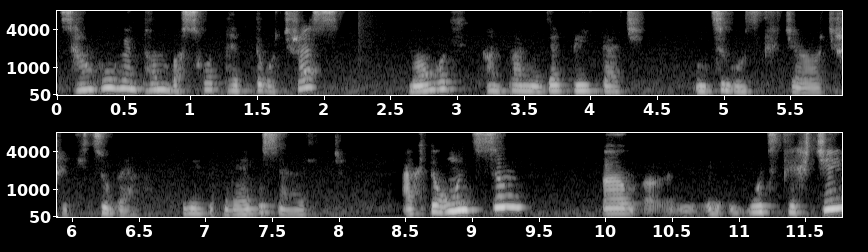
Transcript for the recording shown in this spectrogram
санхүүгийн том босгууд тавьдаг учраас Монгол компаниудад бие дааж үндсэн гүйцэтгэгчээр орж ирэхэд хэцүү байна. Тэрийг бид аюу сайн ойлгож байна. А гэхдээ үндсэн гүйцэтгэгчийн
